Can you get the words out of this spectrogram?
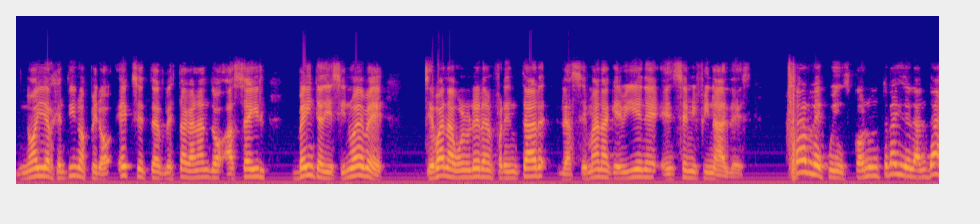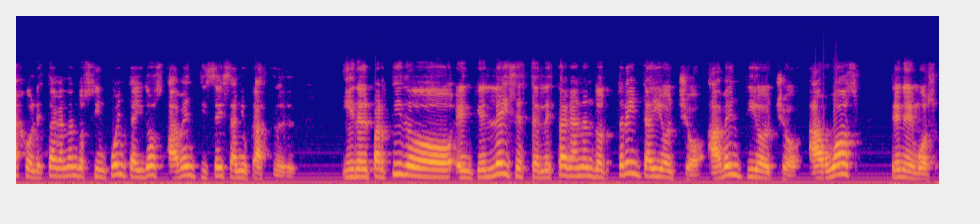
No hay argentinos, pero Exeter le está ganando a Sale 20 a 19 se van a volver a enfrentar la semana que viene en semifinales. Harlequins con un try del andajo le está ganando 52 a 26 a Newcastle. Y en el partido en que Leicester le está ganando 38 a 28 a Wasp, tenemos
